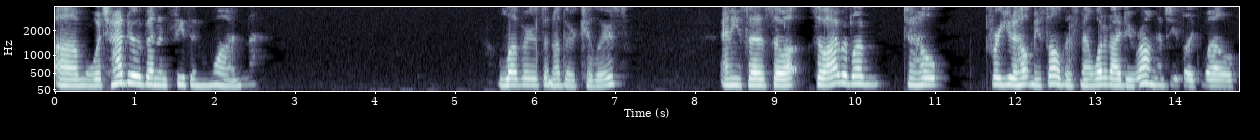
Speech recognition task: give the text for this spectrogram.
um, which had to have been in season one Lovers and Other Killers. And he says, So, so I would love to help for you to help me solve this. Now, what did I do wrong? And she's like, Well,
